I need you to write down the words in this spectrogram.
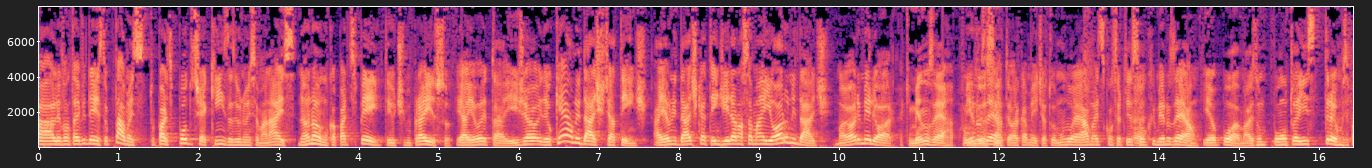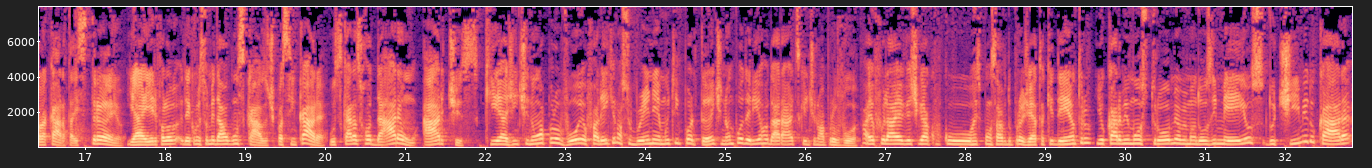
a levantar evidência. Eu, tá, mas tu participou dos check-ins das reuniões semanais? Não, não, nunca participei. Tenho time pra isso. E aí eu, tá, aí já. Eu, quem é a unidade que te atende? Aí a unidade que atende ele é a nossa maior unidade. Maior e melhor. É que menos erra. Menos erra, assim. teoricamente. É, Todo mundo erra, mas com certeza são os que menos erram. E eu, porra, mais um ponto aí estranho. Você fala, cara, tá estranho. E aí ele falou, daí começou a me dar alguns casos. Tipo assim, cara, os caras rodaram artes que a gente não aprovou. Eu falei que nosso branding é muito importante, não poderia rodar artes que a gente não aprovou. Aí eu fui lá investigar com, com o responsável do projeto aqui dentro e o cara me mostrou, meu, me mandou os e-mails do time do cara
